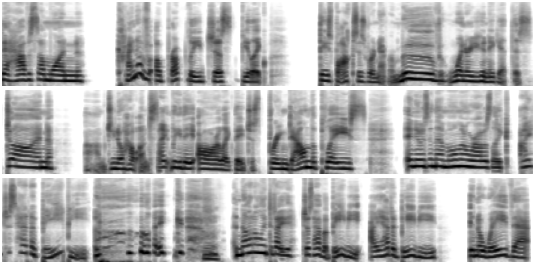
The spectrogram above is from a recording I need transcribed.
to have someone kind of abruptly just be like, these boxes were never moved. When are you going to get this done? Um, do you know how unsightly they are? Like they just bring down the place. And it was in that moment where I was like, I just had a baby. like, Hmm. not only did I just have a baby, I had a baby in a way that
